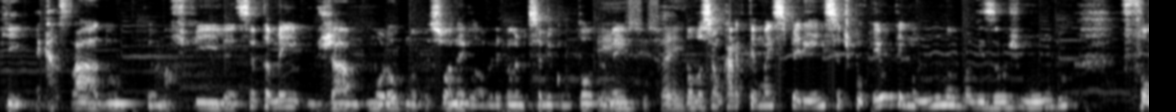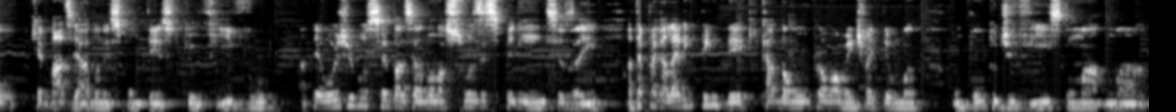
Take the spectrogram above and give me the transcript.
que é casado, tem uma filha. Você também já morou com uma pessoa, né, Glauber? Eu lembro que você me contou também. Isso, isso aí. Então você é um cara que tem uma experiência, tipo, eu tenho uma, uma visão de mundo que é baseado nesse contexto que eu vivo. Até hoje você é baseado nas suas experiências aí, até pra galera entender que cada um provavelmente vai ter uma, um ponto de vista, uma, uma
